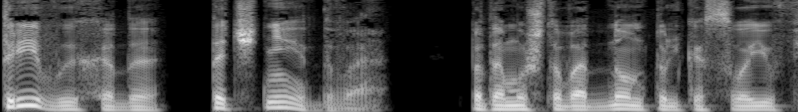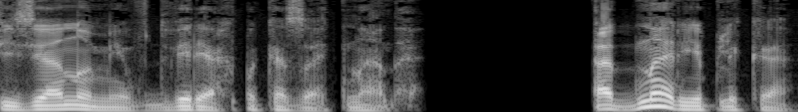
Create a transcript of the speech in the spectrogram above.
Три выхода, точнее два потому что в одном только свою физиономию в дверях показать надо. Одна реплика.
